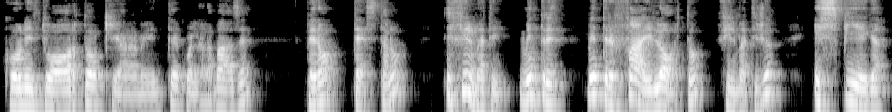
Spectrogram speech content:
con il tuo orto, chiaramente, quella è la base. Però testalo e filmati. Mentre, mentre fai l'orto, filmati già e spiega.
